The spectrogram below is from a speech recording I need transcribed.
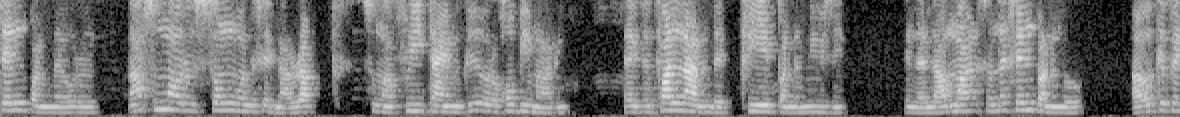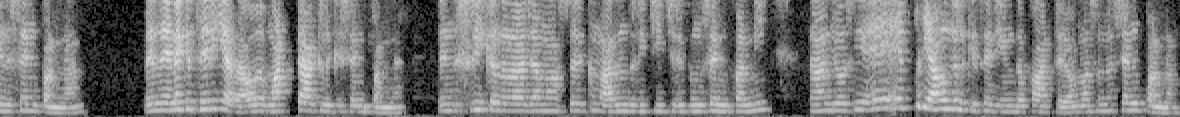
சென்ட் பண்ண ஒரு நான் சும்மா ஒரு சாங் வந்து சரி நான் ரப் சும்மா ஃப்ரீ டைமுக்கு ஒரு ஹாபி மாதிரி. எனக்கு ஃபன்னாக இருந்து கிரியேட் பண்ண மியூசிக் இந்த அந்த அம்மா சொன்ன சென்ட் பண்ணுங்க. அவருக்கு இப்போ இந்த சென்ட் பண்ணான். இப்போ இந்த எனக்கு தெரியாது. அவ மட்டாக்களுக்கு சென்ட் பண்ணேன் இப்போ இந்த ஸ்ரீகந்த ராஜா மாஸ்டருக்கும் அருந்ததி டீச்சருக்கும் சென்ட் பண்ணி நான் யோசி ஏ எப்படி அவங்களுக்கு தெரியும் இந்த பாட்டு? அம்மா சொன்ன சென்ட் பண்ணான்.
